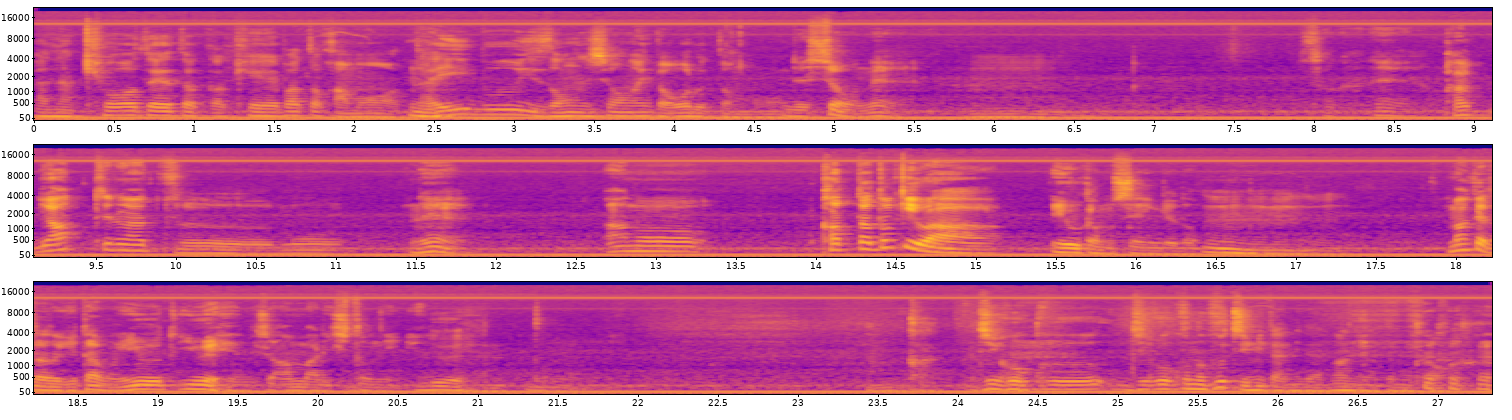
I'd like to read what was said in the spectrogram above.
あの競艇とか競馬とかもだいぶ依存症の人おると思う、でしょうねね。かやってるやつもねあの勝った時は言うかもしれんけど。うんうん負けた時多分言う言えへんでしょあんまり人に。言えへんとなんか地獄 地獄の淵みたいみたいな感じになってますよ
